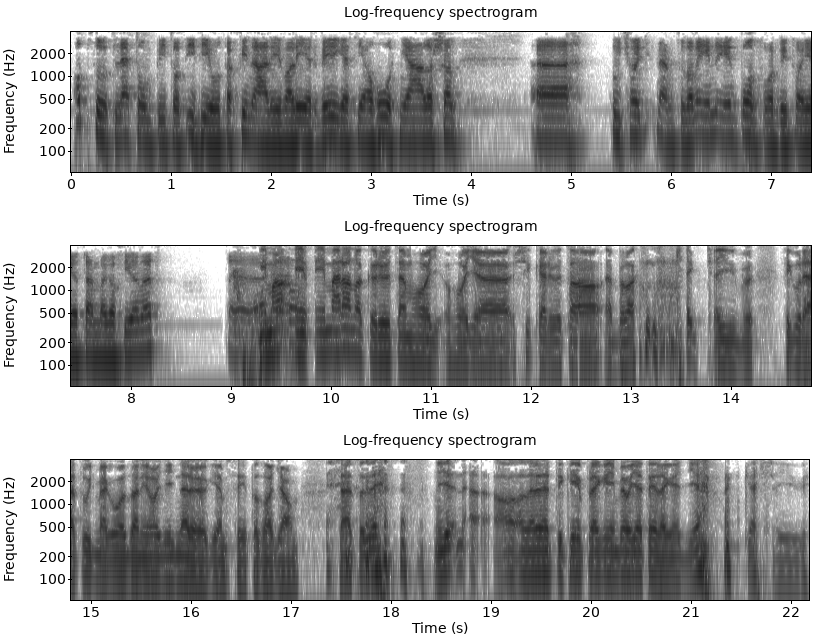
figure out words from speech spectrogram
abszolút letompított idióta fináléval ér véget, ilyen hótnyálosan. Uh, úgyhogy nem tudom, én, én pont fordítva éltem meg a filmet. Én, má, én, én már annak örültem, hogy, hogy uh, sikerült a, ebből a kecsejű figurát úgy megoldani, hogy így ne röhögjem szét az agyam. Tehát az, ugye, az eredeti képregényben ugye tényleg egy ilyen kecsejű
